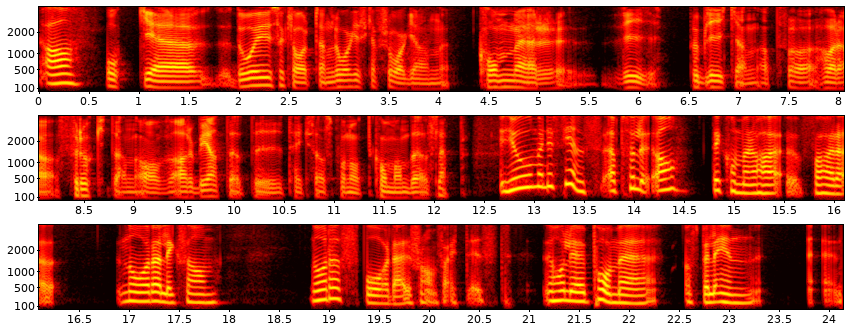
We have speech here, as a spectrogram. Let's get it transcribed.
Ja, Och eh, då är ju såklart den logiska frågan, kommer vi, publiken, att få höra frukten av arbetet i Texas på något kommande släpp? jo men det finns absolut, ja det kommer att ha, få höra några liksom några spår därifrån faktiskt. Nu håller jag på med att spela in eh,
